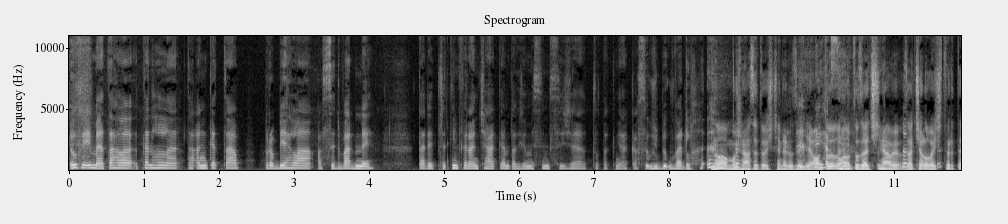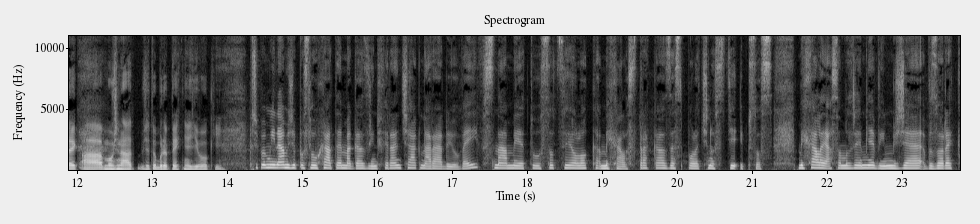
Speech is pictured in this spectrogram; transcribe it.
Doufejme, tahle, tenhle, ta anketa proběhla asi dva dny tady před tím finančákem, takže myslím si, že to tak nějak asi už by uvedl. No, možná se to ještě nedozvěděl. On to, ono to začíná, začalo ve čtvrtek a možná, že to bude pěkně divoký. Připomínám, že posloucháte magazín Finančák na rádiu Wave. S námi je tu sociolog Michal Straka ze společnosti Ipsos. Michal, já samozřejmě vím, že vzorek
